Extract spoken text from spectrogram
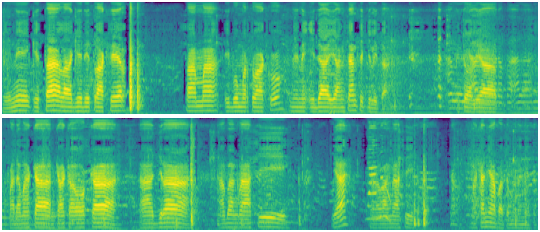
Ini kita lagi ditraktir sama ibu mertuaku, Nenek Ida yang cantik jelita. Itu lihat pada makan kakak Oka, Ajra, Abang Rasi, ya, Abang Rasi. Tuh, makannya apa tuh menunya tuh?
